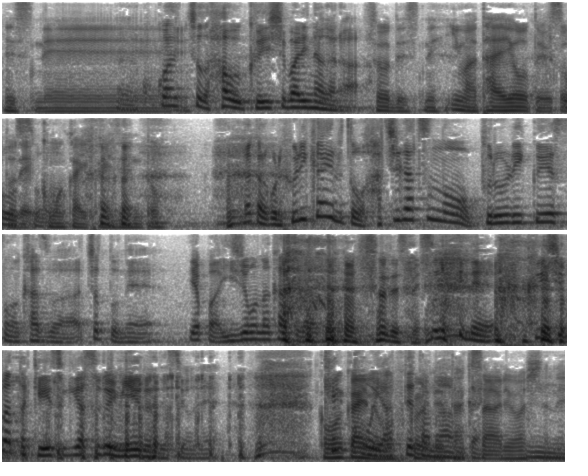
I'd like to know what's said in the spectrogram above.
ですね。ここはちょっと歯を食いしばりながらそうですね。今耐えようということで、そうそう細かい改善と。だからこれ振り返ると8月のプルリクエストの数はちょっとねやっぱ異常な数があって そうですね。すごいね食いしばった形跡がすごい見えるんですよね 細かいのも結構やってた含めてたくさんありましたね。う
